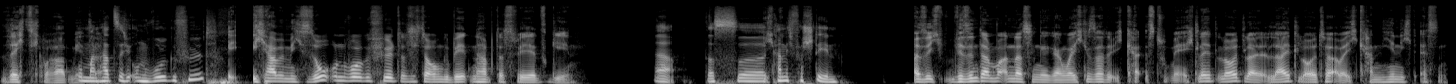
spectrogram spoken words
60 Quadratmetern. Und man hat sich unwohl gefühlt? Ich, ich habe mich so unwohl gefühlt, dass ich darum gebeten habe, dass wir jetzt gehen. Ja, das äh, ich, kann ich verstehen. Also ich, wir sind dann woanders hingegangen, weil ich gesagt habe, ich kann, es tut mir echt leid, leid, Leute, aber ich kann hier nicht essen.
